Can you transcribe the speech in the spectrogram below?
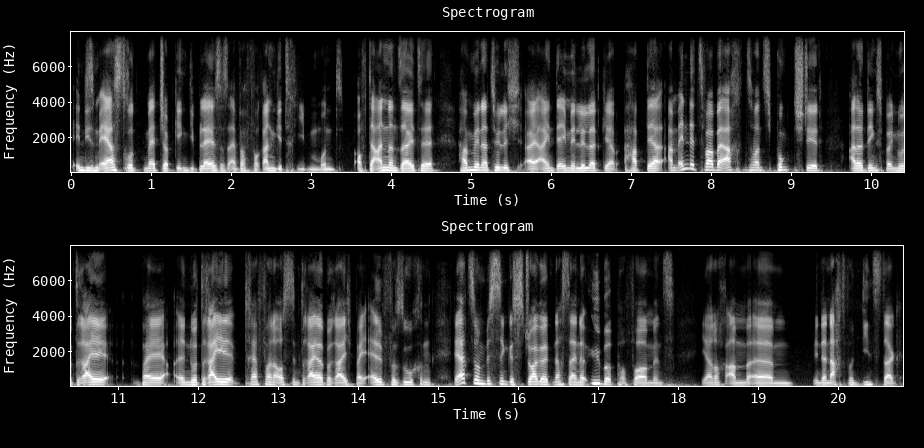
in diesem Erstrunden-Matchup gegen die Blazers einfach vorangetrieben. Und auf der anderen Seite haben wir natürlich einen Damien Lillard gehabt, der am Ende zwar bei 28 Punkten steht, allerdings bei nur drei, bei äh, nur drei Treffern aus dem Dreierbereich, bei elf Versuchen. Der hat so ein bisschen gestruggelt nach seiner Überperformance, ja noch am ähm, in der Nacht von Dienstag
